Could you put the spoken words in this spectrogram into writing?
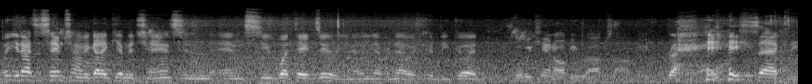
But you know, at the same time, we got to give them a chance and, and see what they do. You know, you never know; it could be good. Well, we can't all be Rob Zombie. Right, exactly.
